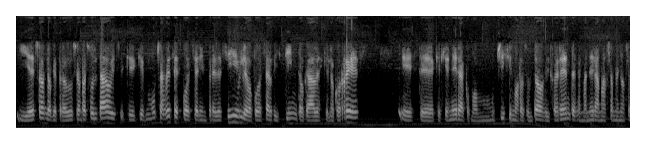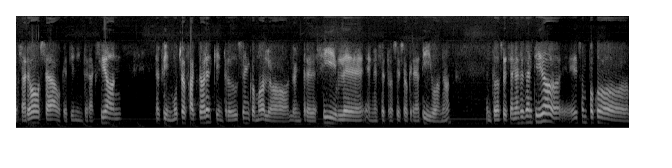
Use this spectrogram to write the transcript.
Y eso es lo que produce un resultado que, muchas veces puede ser impredecible o puede ser distinto cada vez que lo corres, este, que genera como muchísimos resultados diferentes de manera más o menos azarosa o que tiene interacción. En fin, muchos factores que introducen como lo, impredecible en ese proceso creativo, ¿no? Entonces, en ese sentido, es un poco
